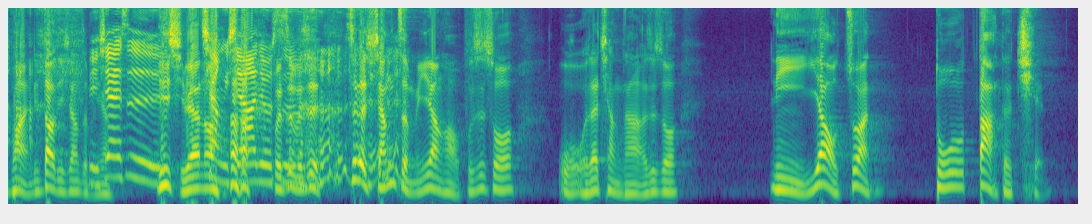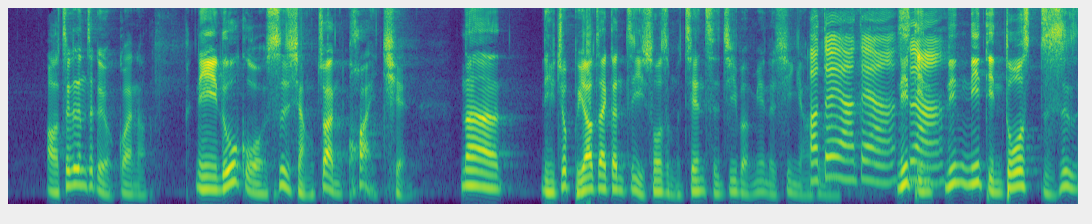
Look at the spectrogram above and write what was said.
胖，你到底想怎么样？你现在是你喜欢呛虾就是？不是不是，这个想怎么样哈？不是说我我在呛他，而是说你要赚多大的钱哦？这个跟这个有关哦。你如果是想赚快钱，那你就不要再跟自己说什么坚持基本面的信仰哦。对呀对呀，你顶你你顶多只是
